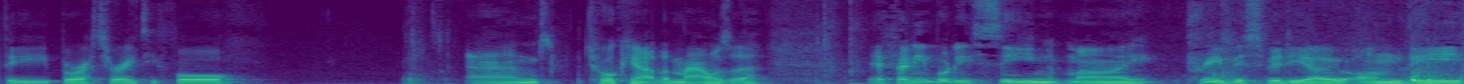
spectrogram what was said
the Beretta 84. And talking about the Mauser, if anybody's seen my previous video on the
